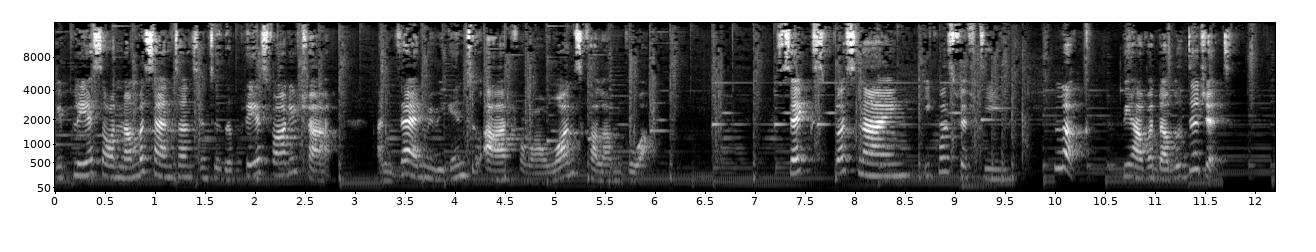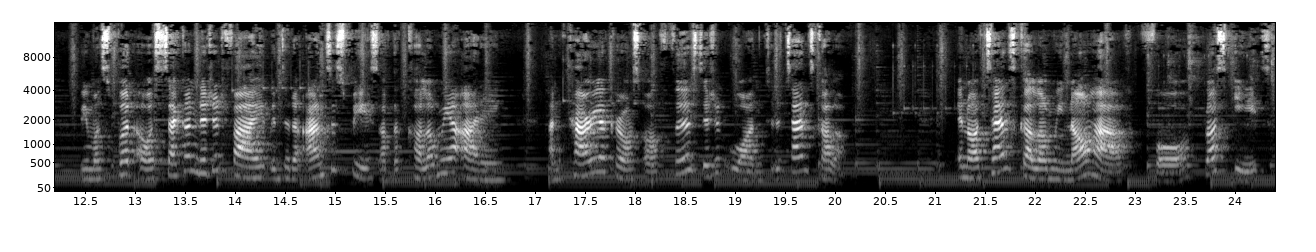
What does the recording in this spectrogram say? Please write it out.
We place our number sentence into the place value chart and then we begin to add from our ones column go up. 6 plus 9 equals 15. Look, we have a double digit. We must put our second digit 5 into the answer space of the column we are adding and carry across our first digit 1 to the tens column. In our tens column, we now have 4 plus 8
